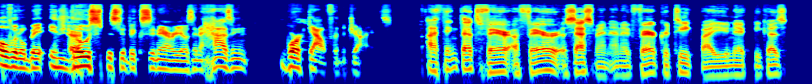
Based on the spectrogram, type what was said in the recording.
a little bit in sure. those specific scenarios, and it hasn't worked out for the Giants. I think that's fair, a fair assessment and a fair critique by you, Nick, because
